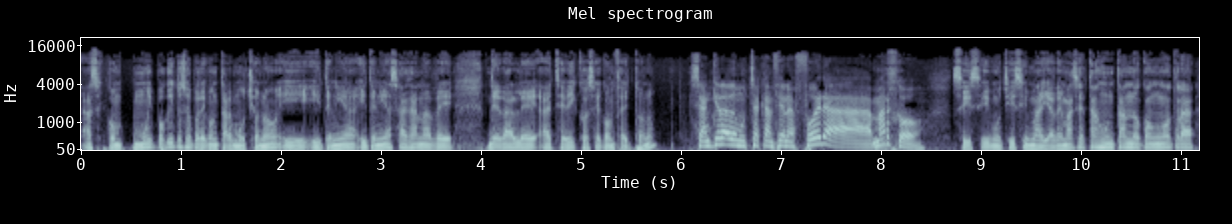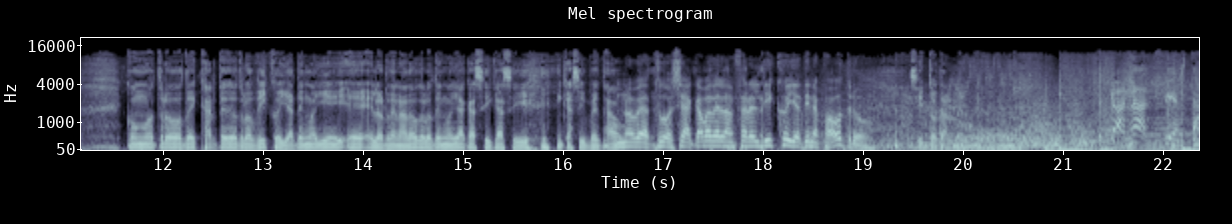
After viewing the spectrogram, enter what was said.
hace- con muy poquito se puede contar mucho, ¿no? Y, y tenía, y tenía esas ganas de, de darle a este disco ese concepto, ¿no? Se han quedado muchas canciones fuera, Marco. Sí, sí, muchísimas. Y además se están juntando con otra, con otros descartes de otros discos y ya tengo allí eh, el ordenador que lo tengo ya casi, casi, casi petado. No veas tú, o sea, acabas de lanzar el disco y ya tienes para otro. Sí, totalmente. totalmente. Canal Fiesta.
